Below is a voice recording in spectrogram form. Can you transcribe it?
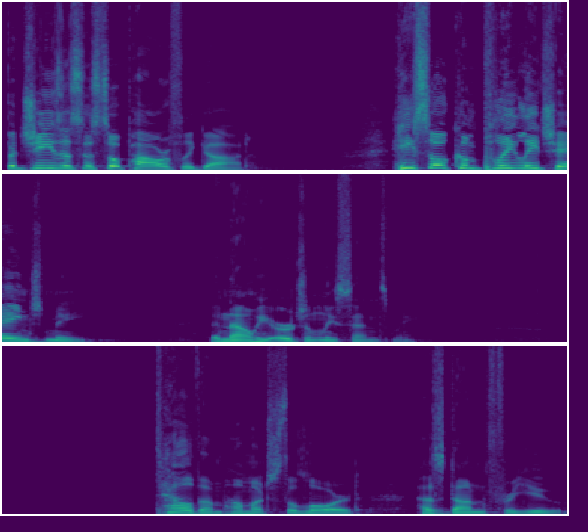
But Jesus is so powerfully God. He so completely changed me. And now he urgently sends me. Tell them how much the Lord has done for you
